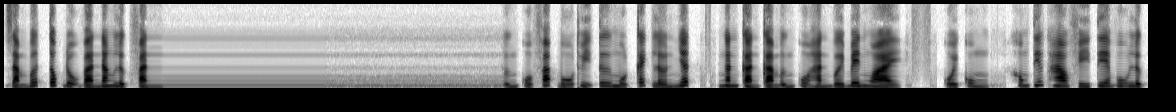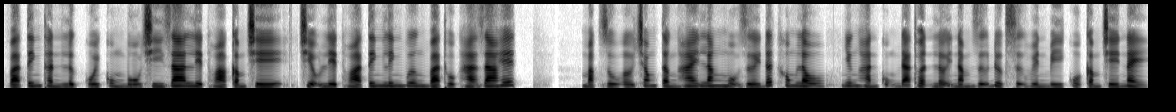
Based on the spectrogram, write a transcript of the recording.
giảm bớt tốc độ và năng lực phản ứng của Pháp Bố Thủy Tư một cách lớn nhất, ngăn cản cảm ứng của hắn với bên ngoài. Cuối cùng, không tiếc hao phí tia vũ lực và tinh thần lực cuối cùng bố trí ra liệt hỏa cấm chế, triệu liệt hỏa tinh linh vương và thuộc hạ ra hết. Mặc dù ở trong tầng 2 lăng mộ dưới đất không lâu, nhưng hắn cũng đã thuận lợi nắm giữ được sự huyền bí của cấm chế này.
